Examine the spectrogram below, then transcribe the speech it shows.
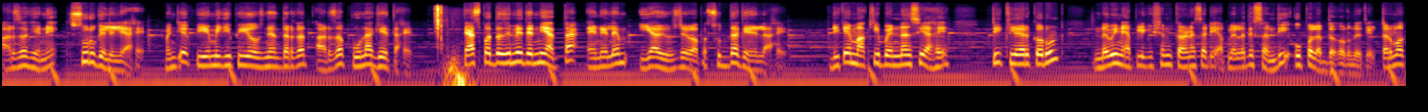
अर्ज घेणे सुरू केलेले आहे. म्हणजे P M E G P योजनेअंतर्गत अर्ज पुन्हा घेत आहेत. त्याच पद्धतीने त्यांनी आत्ता एन एल एम या योजनेबाबत सुद्धा केलेलं आहे. जी काही मागची पेंडन्सी आहे ती क्लिअर करून नवीन ॲप्लिकेशन करण्यासाठी आपल्याला ते संधी उपलब्ध करून देतील. तर मग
